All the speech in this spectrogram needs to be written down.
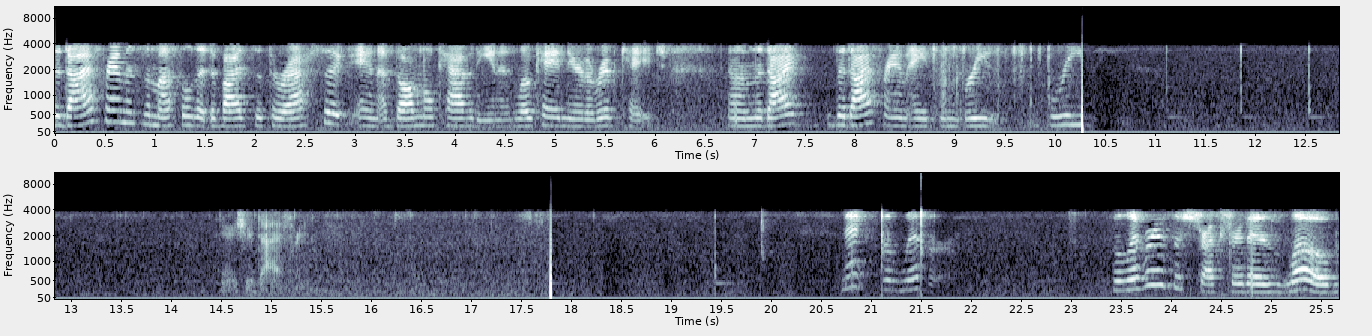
The diaphragm is the muscle that divides the thoracic and abdominal cavity and is located near the rib cage. Um, the, di- the diaphragm aids in breathing. There's your diaphragm. Next, the liver. The liver is the structure that is lobed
